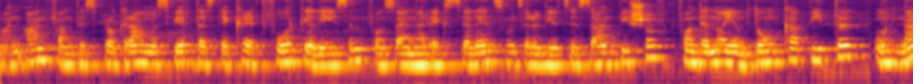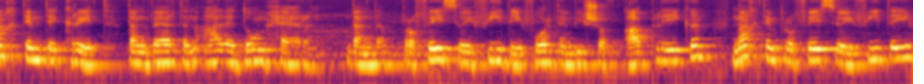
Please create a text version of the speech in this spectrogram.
Am Anfang des Programms wird das Dekret vorgelesen von seiner Exzellenz, unser Diözesanbischof, von dem neuen Domkapitel und nach dem Dekret dann werden alle Domherren dann der Professio Fidei vor dem Bischof ablegen. Nach dem Professio Fidei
